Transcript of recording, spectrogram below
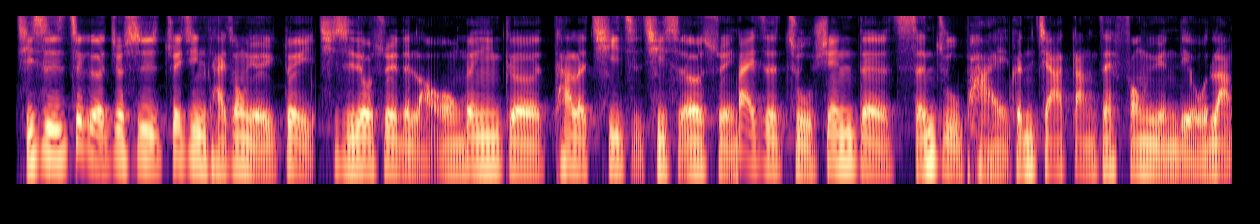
其实这个就是最近台中有一对七十六岁的老翁，跟一个他的妻子七十二岁，带着祖先的神主牌跟家当在丰原流浪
